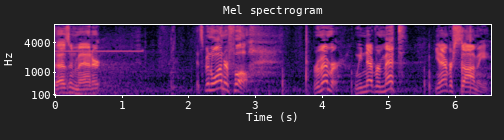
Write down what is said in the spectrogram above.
Doesn't matter. It's been wonderful. Remember, we never met. You never saw me.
